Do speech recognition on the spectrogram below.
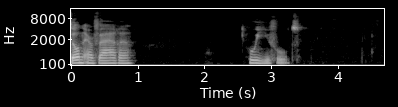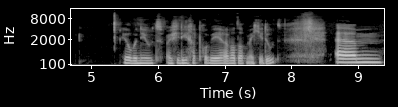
dan ervaren hoe je je voelt. Heel benieuwd als je die gaat proberen, wat dat met je doet. Um,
